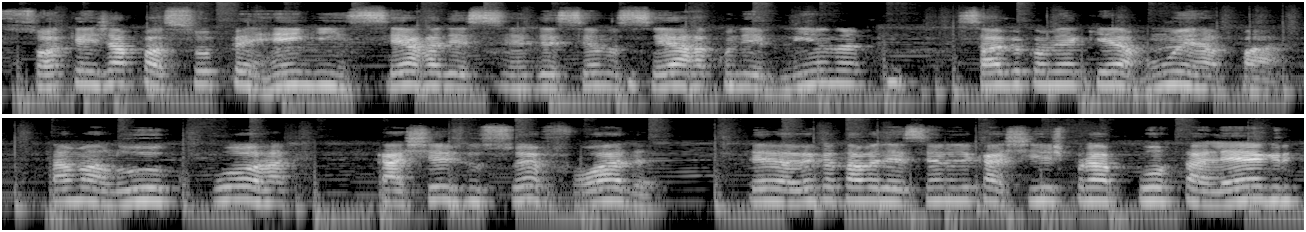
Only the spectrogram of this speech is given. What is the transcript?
Só quem já passou perrengue em serra, descendo serra com neblina, sabe como é que é ruim, rapaz. Tá maluco, porra. Caxias do Sul é foda. Teve a ver que eu tava descendo de Caxias pra Porto Alegre,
